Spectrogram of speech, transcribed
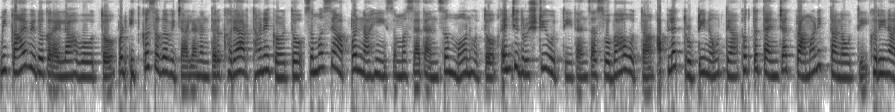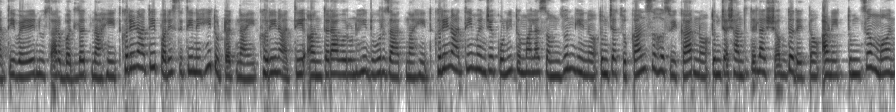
मी काय वेगळं करायला हवं होतं? पण इतकं सगळं विचारल्यानंतर खऱ्या अर्थाने कळतं समस्या आपण नाही. समस्या त्यांचं मन होतं. त्यांची दृष्टी होती त्यांचा स्वभाव होता. आपल्यात त्रुटी नव्हत्या. फक्त त्यांच्यात प्रामाणिकता नव्हती. खरी नाती वेळेनुसार बदलत नाहीत. खरी नाती परिस्थितीनेही तुटत नाही. खरी नाती अंतरावरूनही दूर जात नाहीत. खरी नाती म्हणजे कोणी तुम्हाला समजून घेणं तुमच्या चुकांसह स्वीकारणं तुमच्या शांततेला शब्द देतं आणि तुमचं मन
